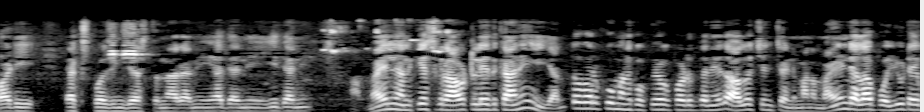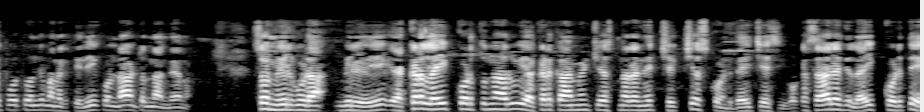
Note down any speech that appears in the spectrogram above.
బాడీ ఎక్స్పోజింగ్ చేస్తున్నారని అదని ఇదని. అమ్మాయిల్ని వెనకేసుకు రావట్లేదు కానీ ఎంతవరకు మనకు ఉపయోగపడుద్ది అనేది ఆలోచించండి. మన మైండ్ ఎలా పొల్యూట్ అయిపోతుంది మనకు తెలియకుండా అంటున్నాను నేను. సో మీరు కూడా మీరు ఎక్కడ లైక్ కొడుతున్నారు ఎక్కడ కామెంట్ చేస్తున్నారు అనేది చెక్ చేసుకోండి. దయచేసి ఒకసారి అది లైక్ కొడితే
